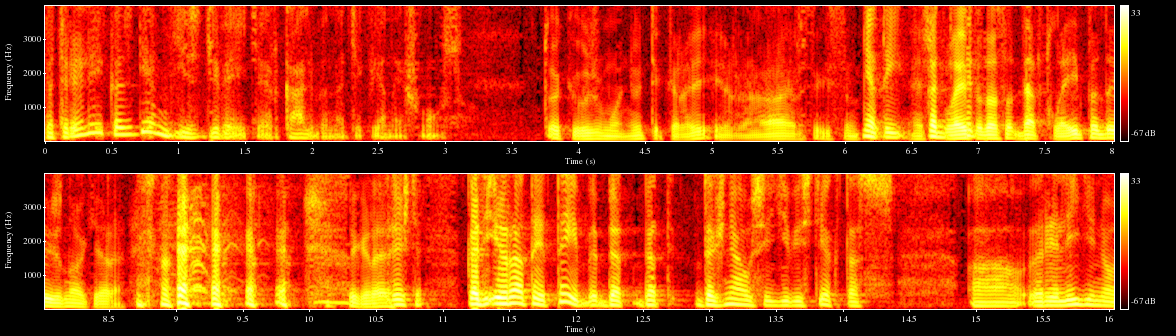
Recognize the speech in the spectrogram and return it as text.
bet realiai kasdien jis gyveikia ir kalbina kiekvieną iš mūsų. Tokių žmonių tikrai yra ir, sakysim, Ne, tai kad- Klaipėdos, net Klaipėdai, žinok, yra. tikrai. Reiškia, kad yra tai taip, bet, bet dažniausiai jį vis tiek tas a, religinio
